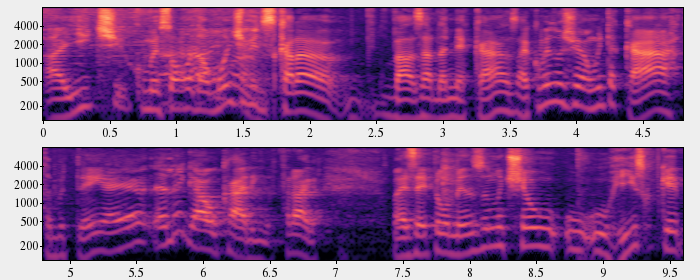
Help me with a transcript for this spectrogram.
Aí te- começou a rodar um monte de vídeo dos caras vazaram da minha casa. Aí começou a chegar muita carta, muito trem. Aí é, é legal o carinho, fraga. Mas aí pelo menos eu não tinha o, o- o risco, porque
